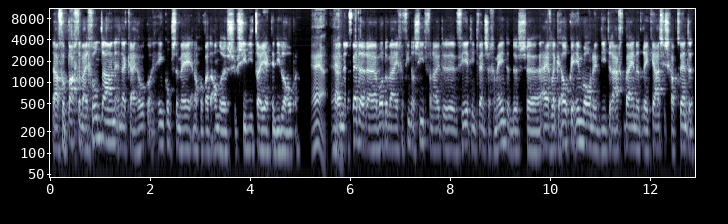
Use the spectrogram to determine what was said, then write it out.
Daar verpachten wij grond aan en daar krijgen we ook inkomsten mee en nog wat andere subsidietrajecten die lopen. Ja, ja. En uh, verder worden wij gefinancierd vanuit de 14 Twentse gemeenten. Dus eigenlijk elke inwoner die draagt bij in het recreatieschap Twente.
